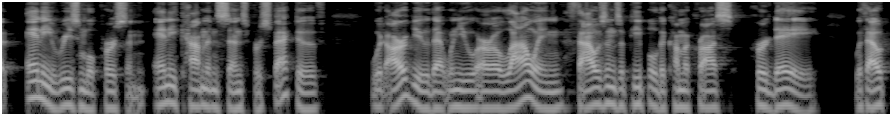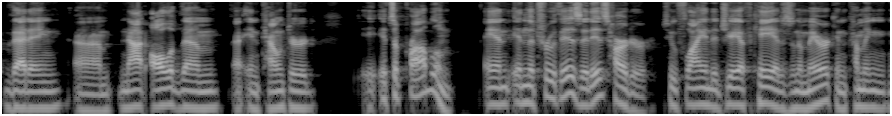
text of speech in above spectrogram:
But any reasonable person, any common sense perspective would argue that when you are allowing thousands of people to come across per day without vetting, um, not all of them uh, encountered, it's a problem. And, and the truth is, it is harder to fly into JFK as an American coming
